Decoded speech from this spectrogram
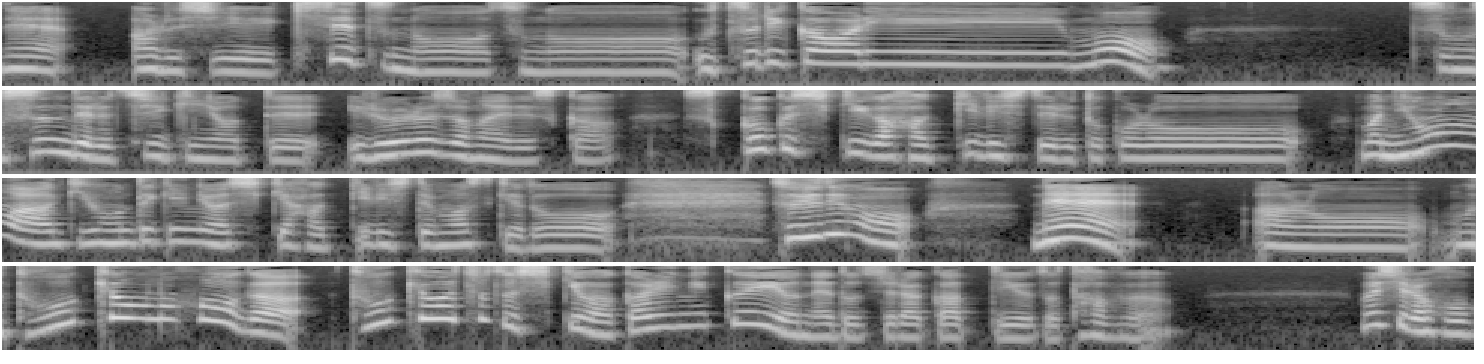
ね、あるし、季節の、その、移り変わりも、その住んでる地域によっていろいろじゃないですか。すっごく四季がはっきりしてるところ、まあ日本は基本的には四季はっきりしてますけど、それでも、ねあの、もう東京の方が、東京はちょっと四季分かりにくいよね、どちらかっていうと多分。むしろ北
